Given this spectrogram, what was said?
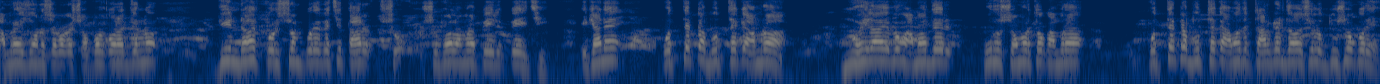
আমরা এই জনসভাকে সফল করার জন্য দিন রাত পরিশ্রম করে গেছি, তার সুফল আমরা পেয়ে- পেয়েছি। এখানে প্রত্যেকটা বুথ থেকে আমরা মহিলা এবং আমাদের পুরুষ সমর্থক, আমরা প্রত্যেকটা বুথ থেকে আমাদের টার্গেট দেওয়া ছিল দুশো করে।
